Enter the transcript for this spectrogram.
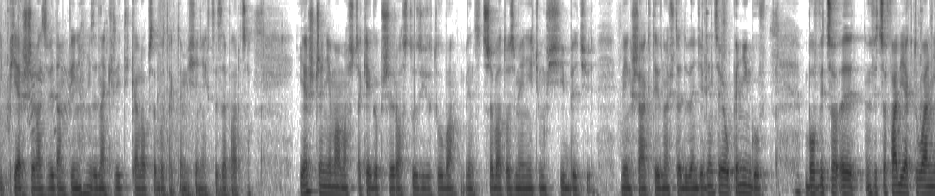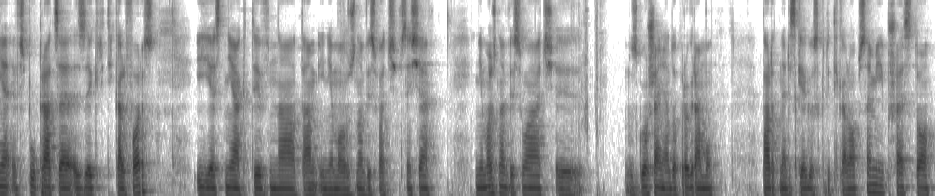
I pierwszy raz wydam pieniądze na Critical Opsa, bo tak to mi się nie chce za bardzo. Jeszcze nie mam aż takiego przyrostu z YouTube'a, więc trzeba to zmienić, musi być większa aktywność, wtedy będzie więcej openingów, bo wyco- y, wycofali aktualnie współpracę z Critical Force i jest nieaktywna tam i nie można wysłać, w sensie nie można wysłać y, zgłoszenia do programu partnerskiego z Critical Opsem i przez to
